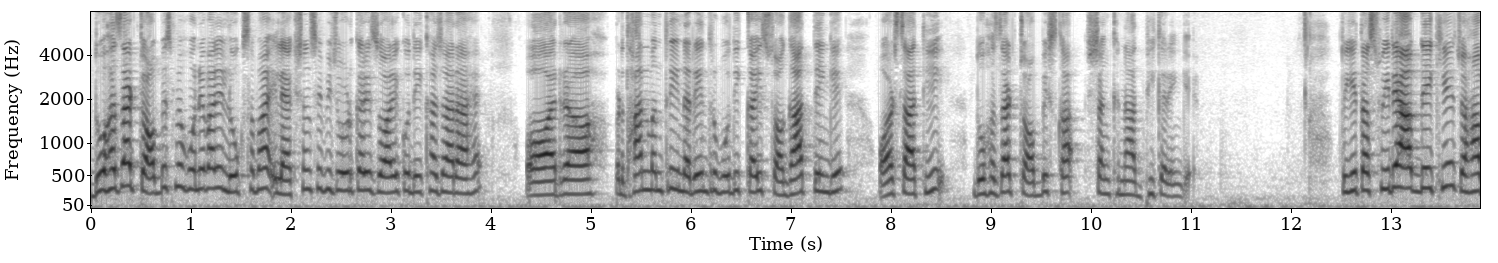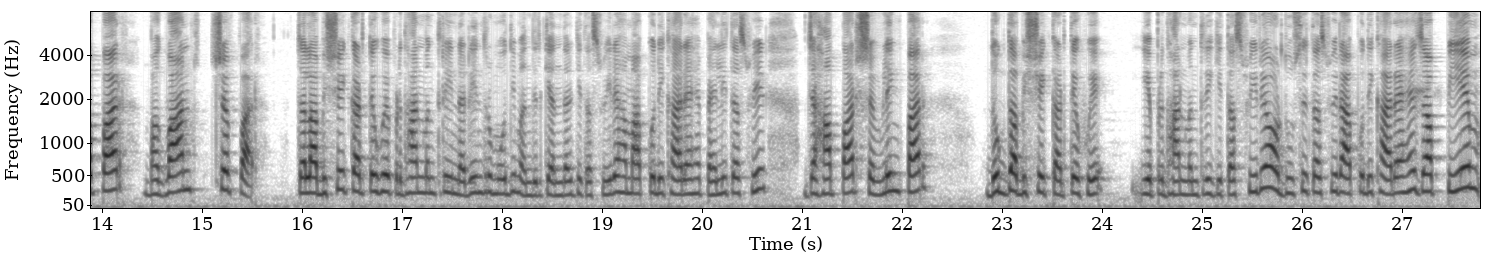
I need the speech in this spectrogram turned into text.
2024 में होने वाले लोकसभा इलेक्शन से भी जोड़कर इस दौरे को देखा जा रहा है और प्रधानमंत्री नरेंद्र मोदी कई सौगात देंगे और साथ ही 2024 का शंखनाद भी करेंगे। तो ये तस्वीरें आप देखिए, जहाँ पर भगवान शिव पर जलाभिषेक करते हुए प्रधानमंत्री नरेंद्र मोदी मंदिर के अंदर की तस्वीरें हम आपको दिखा रहे हैं। पहली तस्वीर, जहाँ पर शिवलिंग पर दुग्ध अभिषेक करते हुए ये प्रधानमंत्री की तस्वीर है और दूसरी तस्वीर आपको दिखा रहे हैं जब पीएम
